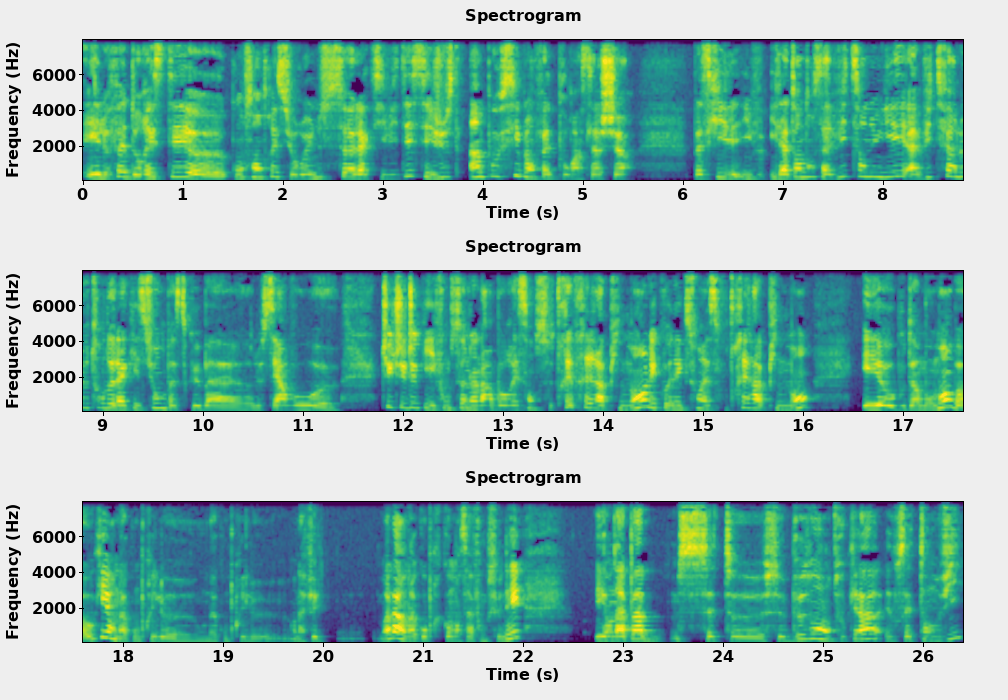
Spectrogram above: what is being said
Et le fait de rester euh, concentré sur une seule activité, c'est juste impossible en fait pour un slasher. Parce qu'il a tendance à vite s'ennuyer, à vite faire le tour de la question, parce que bah, le cerveau, euh, tchic, tchic, il fonctionne à l'arborescence très très rapidement, les connexions elles se font très rapidement, et au bout d'un moment, bah ok, on a compris le, on a compris le, on a fait le voilà, on a compris comment ça fonctionnait. Et on n'a pas euh, ce besoin, en tout cas, ou cette envie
